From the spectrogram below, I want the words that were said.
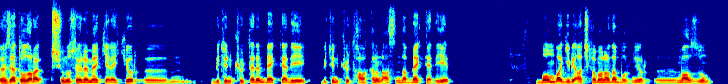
özet olarak şunu söylemek gerekiyor. E, bütün Kürtlerin beklediği, bütün Kürt halkının aslında beklediği bomba gibi açıklamalarda bulunuyor. E, Mazlum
